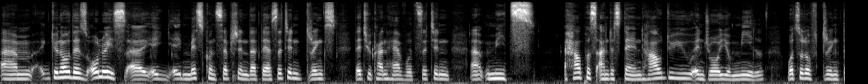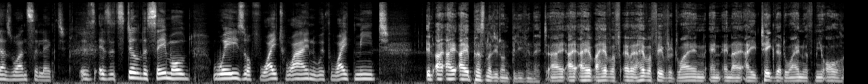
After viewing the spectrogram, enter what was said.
Um, you know, there's always uh, a, a, misconception that there are certain drinks that you can't have with certain uh, meats help us understand how do you enjoy your meal what sort of drink does one select is is it still the same old ways of white wine with white meat It, I, I personally don't believe in that. I, I, I have I have a, I have a favorite wine, and, and I, I take that wine with me all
